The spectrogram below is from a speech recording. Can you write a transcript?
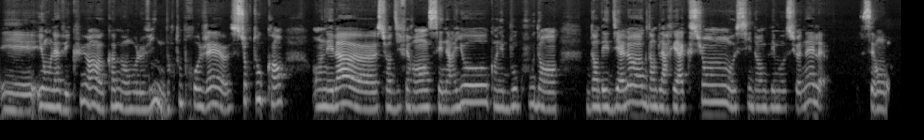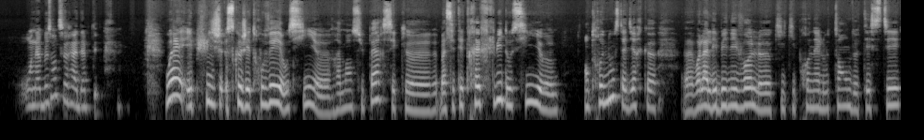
Et, et on l'a vécu, hein, comme on le vit dans tout projet, euh, surtout quand on est là euh, sur différents scénarios, qu'on est beaucoup dans, dans des dialogues, dans de la réaction, aussi dans de l'émotionnel. On, on a besoin de se réadapter. Ouais, et puis ce que j'ai trouvé aussi euh, vraiment super, c'est que bah, c'était très fluide aussi euh, entre nous, c'est-à-dire que euh, voilà, les bénévoles qui, prenaient le temps de tester,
